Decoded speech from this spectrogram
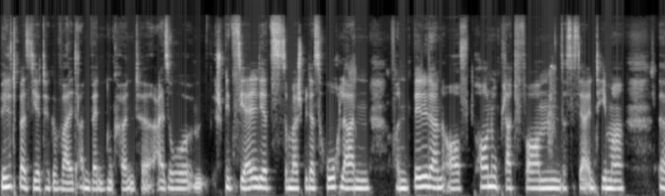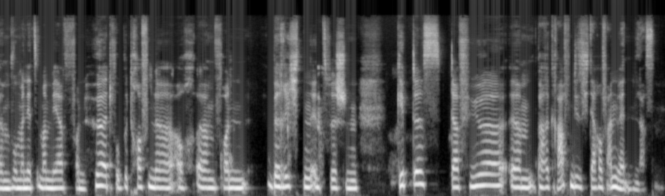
bildbasierte Gewalt anwenden könnte. Also ähm, speziell jetzt zum Beispiel das Hochladen von Bildern auf Pornoplattformen. Das ist ja ein Thema, ähm, wo man jetzt immer mehr von hört, wo Betroffene auch ähm, von berichten inzwischen. Gibt es dafür ähm, Paragraphen, die sich darauf anwenden lassen?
